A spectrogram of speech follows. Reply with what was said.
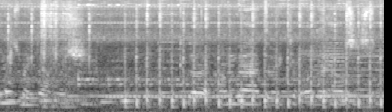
Let's make that much. Gonna have to some other houses too.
